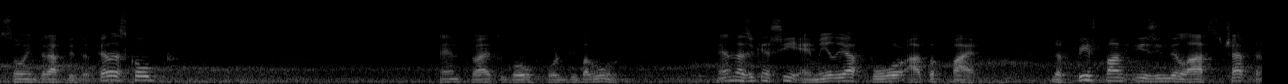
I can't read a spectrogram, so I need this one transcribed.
So interact with the telescope and try to go for the balloon. And as you can see, Emilia 4 out of 5. The fifth one is in the last chapter,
